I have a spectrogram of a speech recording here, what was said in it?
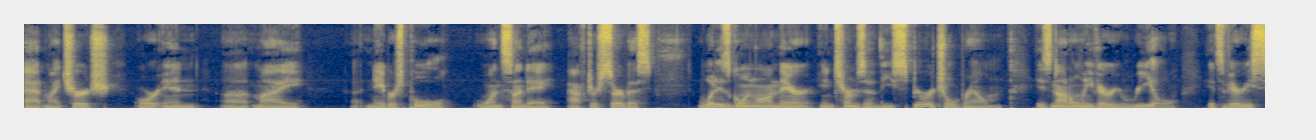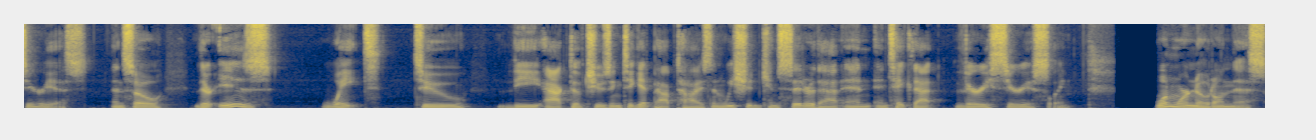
at my church or in uh, my uh, neighbor's pool one Sunday after service. What is going on there in terms of the spiritual realm is not only very real, it's very serious. And so there is weight to the act of choosing to get baptized, and we should consider that and, and take that very seriously. One more note on this.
